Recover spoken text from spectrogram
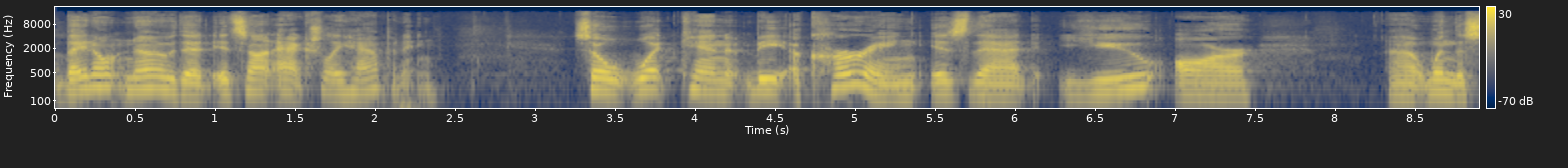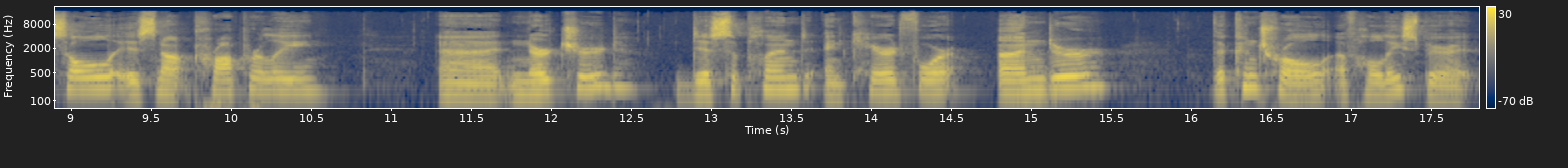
they don't know that it's not actually happening. So, what can be occurring is that you are, uh, when the soul is not properly uh, nurtured, disciplined, and cared for under the control of Holy Spirit,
